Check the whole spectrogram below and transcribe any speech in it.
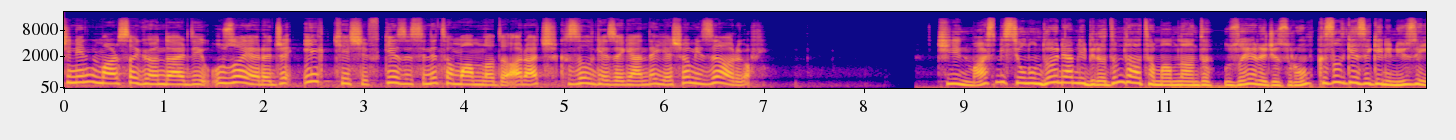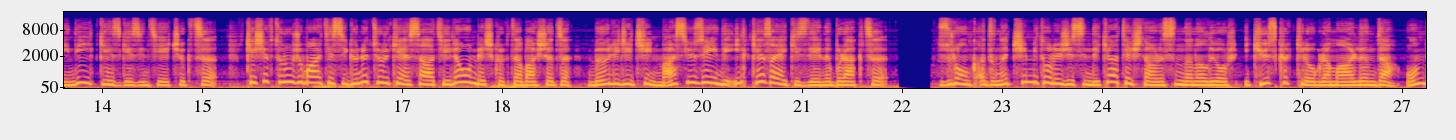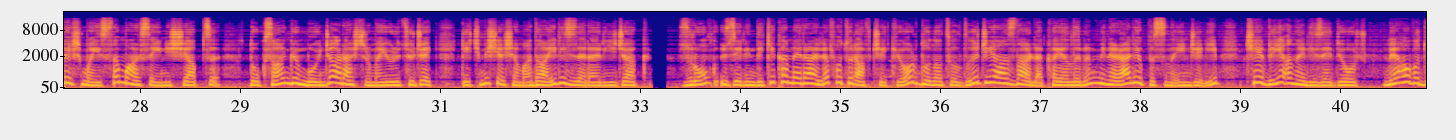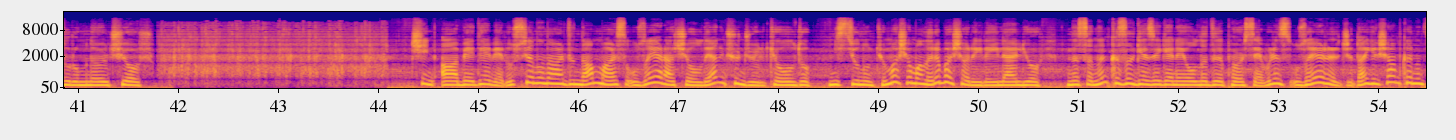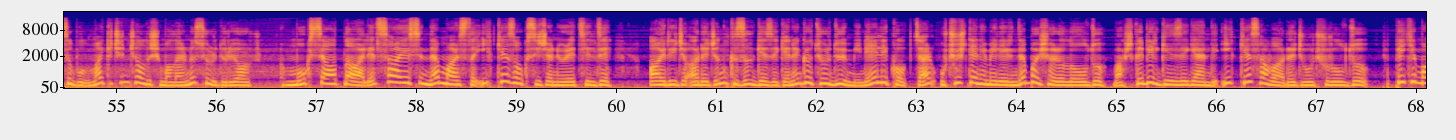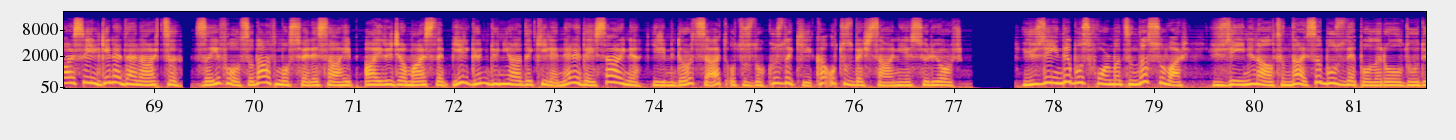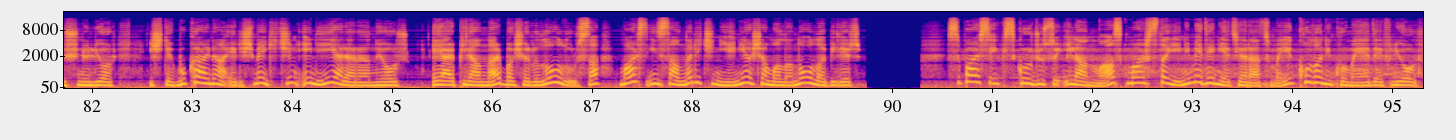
Çin'in Mars'a gönderdiği uzay aracı ilk keşif gezisini tamamladı. Araç kızıl gezegende yaşam izi arıyor. Çin'in Mars misyonunda önemli bir adım daha tamamlandı. Uzay aracı Zhurong, kızıl gezegenin yüzeyinde ilk kez gezintiye çıktı. Keşif turu cumartesi günü Türkiye saatiyle 15.40'da başladı. Böylece Çin Mars yüzeyinde ilk kez ayak izlerini bıraktı. Zhurong adını Çin mitolojisindeki ateş tanrısından alıyor. 240 kilogram ağırlığında 15 Mayıs'ta Mars'a iniş yaptı. 90 gün boyunca araştırma yürütecek. Geçmiş yaşama dair izler arayacak. Zhurong üzerindeki kamerayla fotoğraf çekiyor, donatıldığı cihazlarla kayaların mineral yapısını inceleyip çevreyi analiz ediyor ve hava durumunu ölçüyor. Çin, ABD ve Rusya'nın ardından Mars'a uzay araç yollayan üçüncü ülke oldu. Misyonun tüm aşamaları başarıyla ilerliyor. NASA'nın kızıl gezegene yolladığı Perseverance uzay aracı da yaşam kanıtı bulmak için çalışmalarını sürdürüyor. MOXIE adlı alet sayesinde Mars'ta ilk kez oksijen üretildi. Ayrıca aracın kızıl gezegene götürdüğü mini helikopter uçuş denemelerinde başarılı oldu. Başka bir gezegende ilk kez hava aracı uçuruldu. Peki Mars'a ilgi neden arttı? Zayıf olsa da atmosfere sahip. Ayrıca Mars'ta bir gün dünyadakiyle neredeyse aynı. 24 saat 39 dakika 35 saniye sürüyor. Yüzeyinde buz formatında su var. Yüzeyinin altında ise buz depoları olduğu düşünülüyor. İşte bu kaynağa erişmek için en iyi yer aranıyor. Eğer planlar başarılı olursa Mars insanlar için yeni yaşam alanı olabilir. SpaceX kurucusu Elon Musk Mars'ta yeni medeniyet yaratmayı, koloni kurmayı hedefliyor.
